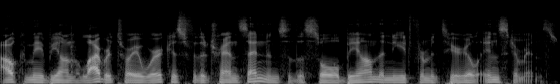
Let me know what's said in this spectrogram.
Alchemy beyond the laboratory work is for the transcendence of the soul beyond the need for material instruments.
